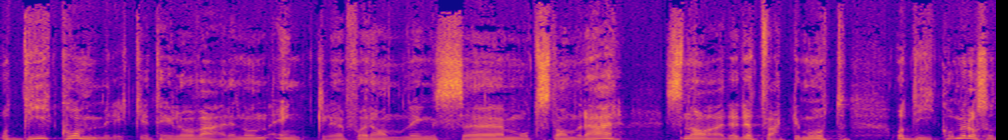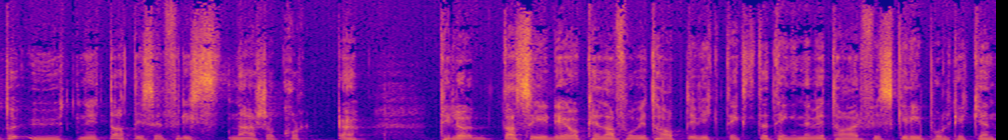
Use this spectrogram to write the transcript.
Og de kommer ikke til å være noen enkle forhandlingsmotstandere her. Snarere tvert imot. Og de kommer også til å utnytte at disse fristene er så korte. Å, da sier de ok, da får vi ta opp de viktigste tingene. Vi tar fiskeripolitikken,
